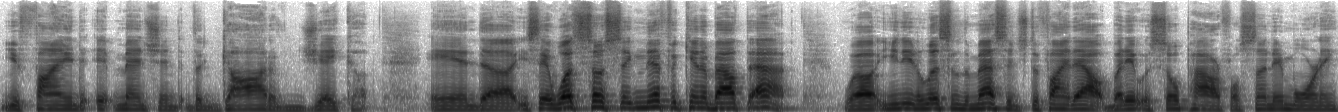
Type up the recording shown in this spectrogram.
you find it mentioned the God of Jacob. And uh, you say, what's so significant about that? Well, you need to listen to the message to find out, but it was so powerful Sunday morning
